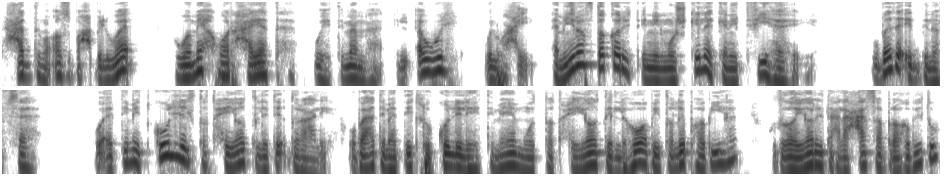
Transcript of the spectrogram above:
لحد ما أصبح بالوقت هو محور حياتها واهتمامها الأول والوحيد. أميرة افتكرت إن المشكلة كانت فيها هي وبدأت بنفسها وقدمت كل التضحيات اللي تقدر عليها وبعد ما اديت له كل الاهتمام والتضحيات اللي هو بيطالبها بيها واتغيرت على حسب رغبته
